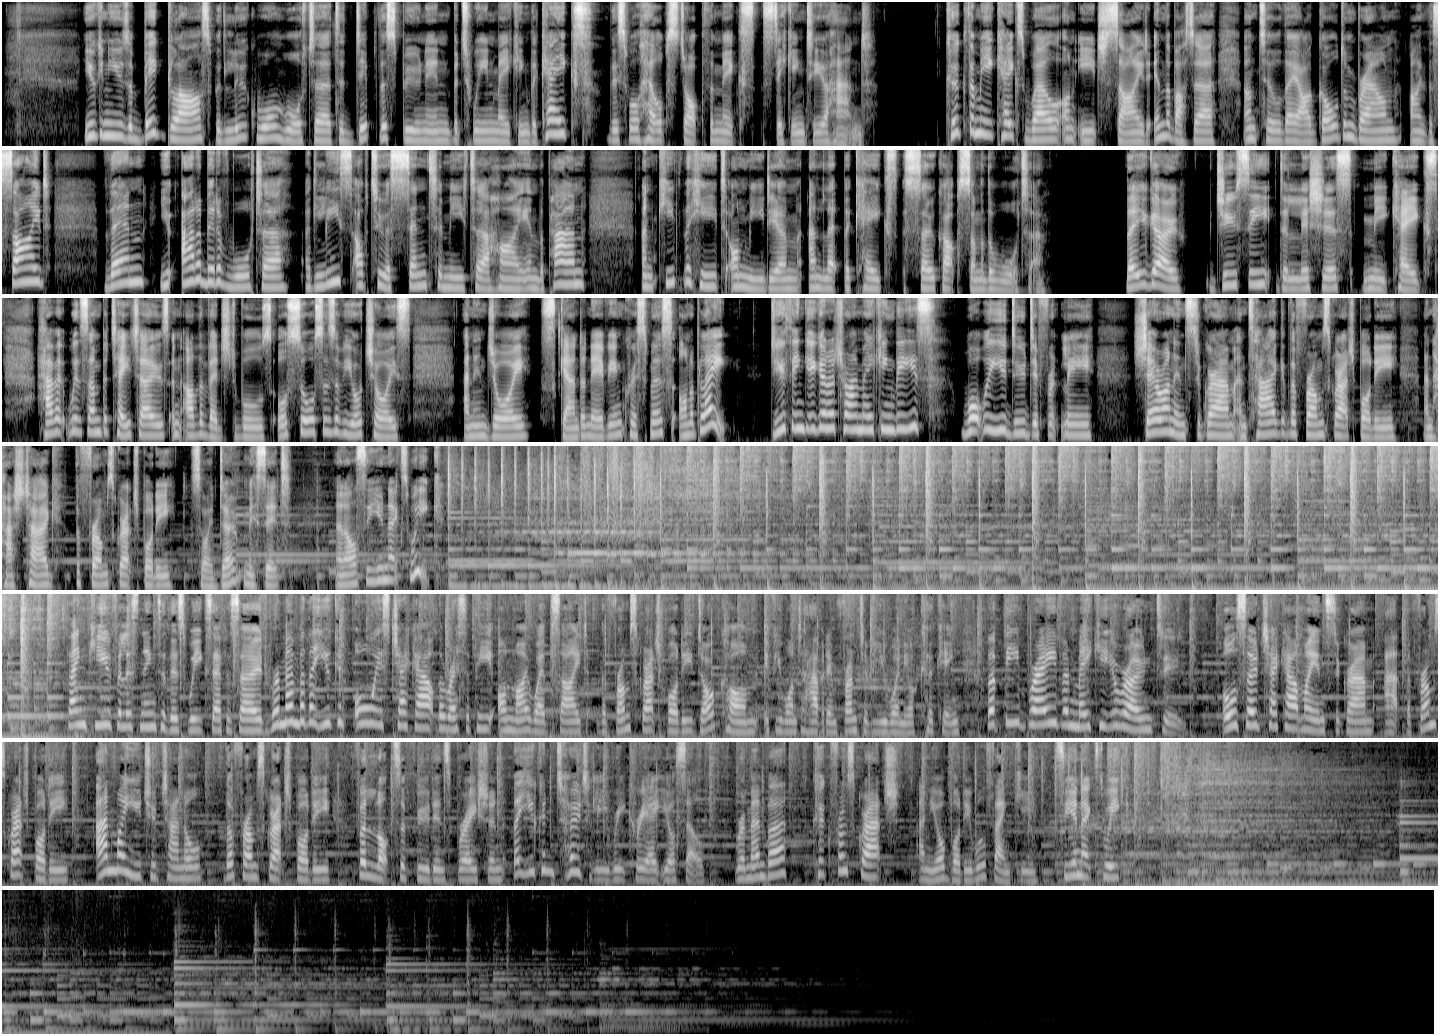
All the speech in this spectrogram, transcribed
You can use a big glass with lukewarm water to dip the spoon in between making the cakes. This will help stop the mix sticking to your hand. Cook the meat cakes well on each side in the butter until they are golden brown either side. Then you add a bit of water, at least up to a centimetre high in the pan, and keep the heat on medium and let the cakes soak up some of the water. There you go juicy, delicious meat cakes. Have it with some potatoes and other vegetables or sauces of your choice and enjoy Scandinavian Christmas on a plate. Do you think you're going to try making these? What will you do differently? Share on Instagram and tag the From Scratch Body and hashtag the From Scratch Body so I don't miss it. And I'll see you next week. Thank you for listening to this week's episode. Remember that you can always check out the recipe on my website, thefromscratchbody.com, if you want to have it in front of you when you're cooking, but be brave and make it your own too. Also, check out my Instagram at the From Scratch Body and my YouTube channel, The From Scratch Body, for lots of food inspiration that you can totally recreate yourself. Remember, cook from scratch and your body will thank you. See you next week.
